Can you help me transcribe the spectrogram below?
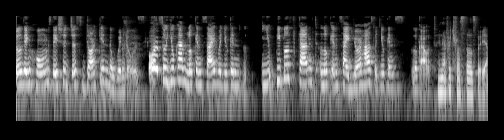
building homes, they should just darken the windows, Or- so you can't look inside, but you can. You people can't look inside your house, but you can look out. I never trust those, but yeah,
